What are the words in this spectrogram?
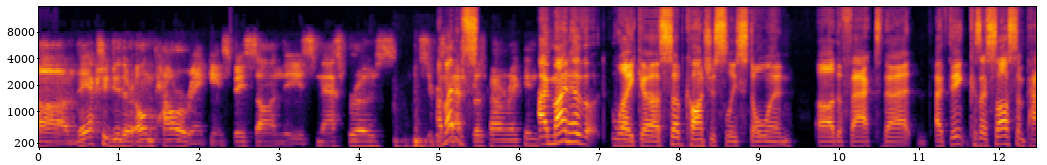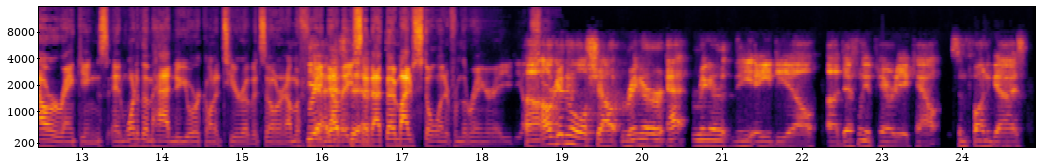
Um, they actually do their own power rankings based on the Smash Bros. Super might have Smash Bros. power rankings. I might have like uh, subconsciously stolen uh, the fact that I think because I saw some power rankings and one of them had New York on a tier of its own, and I'm afraid Yeah, now that you the- said that, that I might have stolen it from the Ringer AUD. Uh, I'll give them a little shout. Ringer at Ringer the ADL. Uh, definitely a parody account. Some fun guys.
